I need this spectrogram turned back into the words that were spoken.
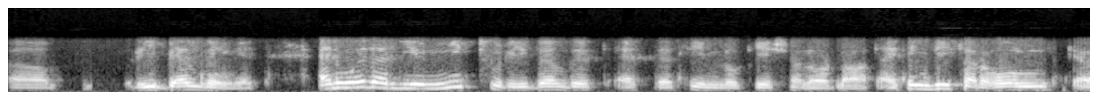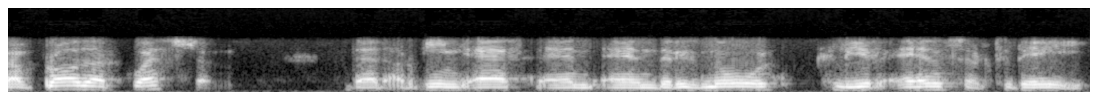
uh, rebuilding it, and whether you need to rebuild it at the same location or not. I think these are all kind of broader questions that are being asked, and, and there is no clear answer today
